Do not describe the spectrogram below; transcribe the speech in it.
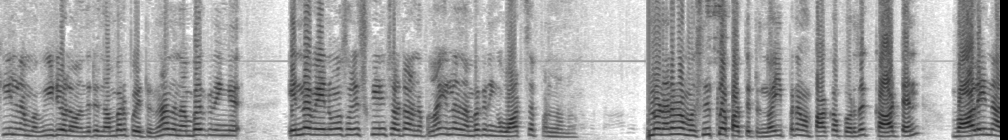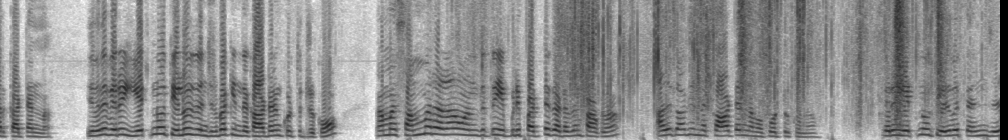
கீழே நம்ம வீடியோல வந்துட்டு நம்பர் போயிட்டு இருக்கா அந்த நம்பருக்கு நீங்க என்ன வேணுமோ சொல்லி ஸ்கிரீன்ஷாட்டும் அனுப்பலாம். இல்லை நம்பருக்கு நீங்கள் வாட்ஸ்அப் பண்ணலாம் இவ்வளோ நேரம் நம்ம சில்கில் பார்த்துட்டு இருந்தோம். இப்போ நம்ம பார்க்க போகிறது காட்டன் வாழைநார் காட்டன்னா இது வந்து வெறும் எட்நூற்றி எழுபத்தஞ்சு ரூபாய்க்கு இந்த காட்டன் கொடுத்துட்ருக்கோம் நம்ம சம்மரெல்லாம் வந்துட்டு எப்படி பட்டு கட்டுறதுன்னு பார்க்கலாம். அதுக்காக இந்த காட்டன் நம்ம போட்டிருக்கோம் வெறும் எட்நூற்றி எழுபத்தஞ்சு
